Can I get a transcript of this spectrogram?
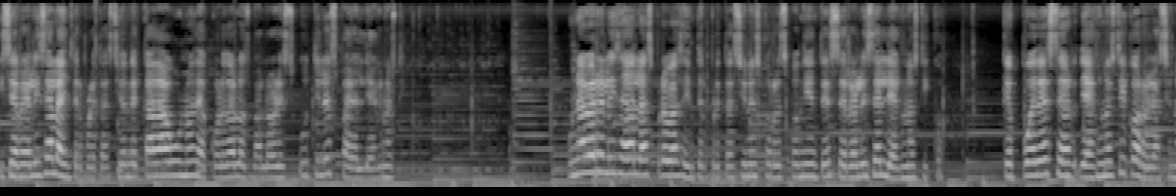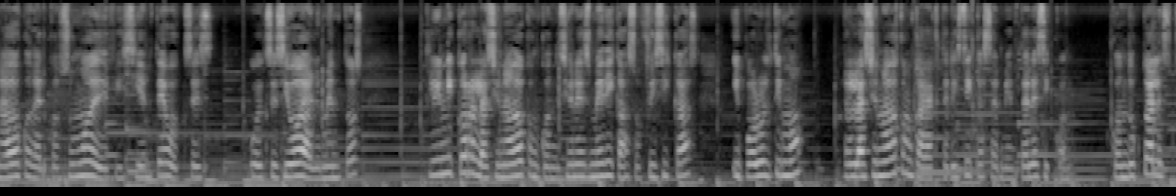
y se realiza la interpretación de cada uno de acuerdo a los valores útiles para el diagnóstico. Una vez realizadas las pruebas e interpretaciones correspondientes, se realiza el diagnóstico, que puede ser diagnóstico relacionado con el consumo de deficiente o, o excesivo de alimentos, clínico relacionado con condiciones médicas o físicas, y por último, relacionado con características ambientales y conductuales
